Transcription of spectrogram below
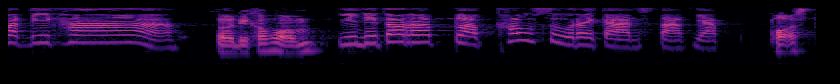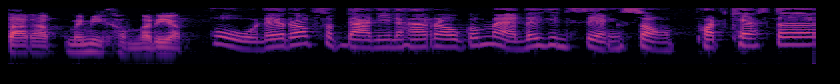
วัสดีค่ะ สวัสดีครับผม ยินดีต้อนรับกลับเข้าสู่รายการสตาร์ทยับเพราะสตาร์ทอัพไม่มีคำว่าเรียบโหในรอบสัปดาห์นี้นะคะ เราก็แหมได้ยินเสียงสอง podcaster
